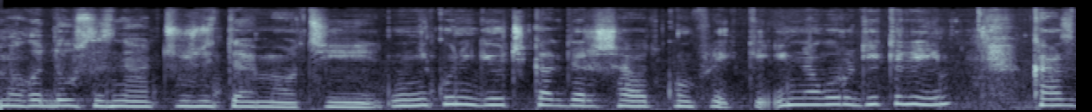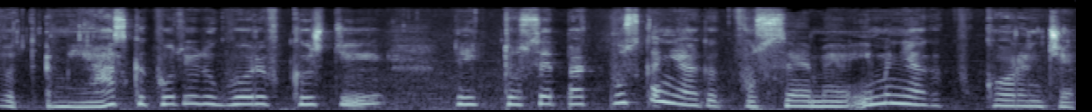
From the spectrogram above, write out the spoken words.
могат да осъзнаят чуждите емоции. Никой не ги учи как да решават конфликти. И много родители казват, ами аз каквото и да говоря вкъщи, нали, то все пак пуска някакво семе, има някакво коренче.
